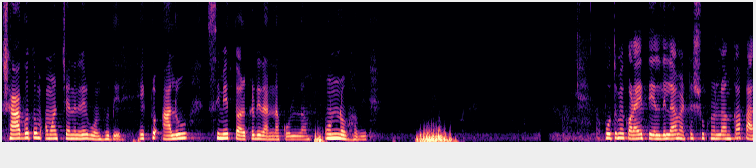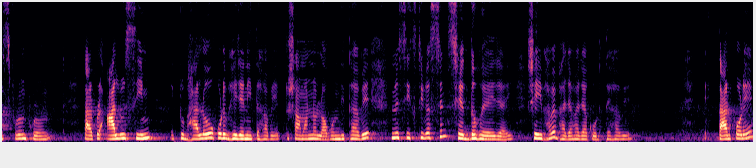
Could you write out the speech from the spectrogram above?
স্বাগতম আমার চ্যানেলের বন্ধুদের। একটু আলু সিমের তরকারি রান্না করলাম অন্যভাবে। প্রথমে কড়াইয়ে তেল দিলাম, একটা শুকনো লঙ্কা, পাঁচফোড়ন ফোড়ন। তারপর আলু, সিম, একটু ভালো করে ভেজে নিতে হবে। একটু সামান্য লবণ দিতে হবে মানে সিক্সটি পার্সেন্ট সেদ্ধ হয়ে যায়। সেইভাবে ভাজা ভাজা করতে হবে। তারপরে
